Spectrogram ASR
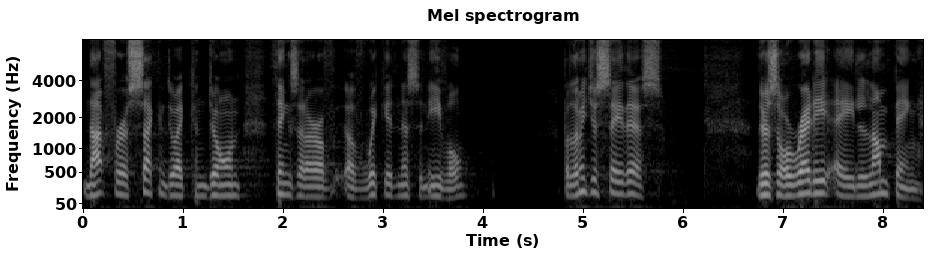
not for a second do I condone things that are of, of wickedness and evil. But let me just say this there's already a lumping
